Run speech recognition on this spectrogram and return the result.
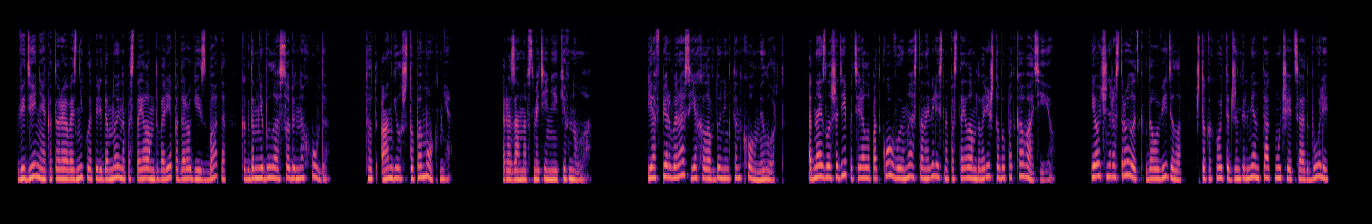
Видение, которое возникло передо мной на постоялом дворе по дороге из Бата, когда мне было особенно худо. Тот ангел, что помог мне. Розанна в смятении кивнула. «Я в первый раз ехала в Донингтон-холл, милорд. Одна из лошадей потеряла подкову, и мы остановились на постоялом дворе, чтобы подковать ее. Я очень расстроилась, когда увидела, что какой-то джентльмен так мучается от боли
